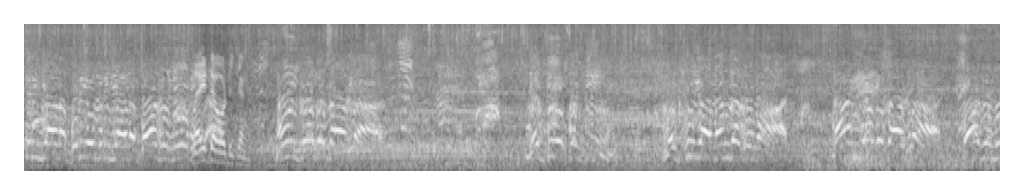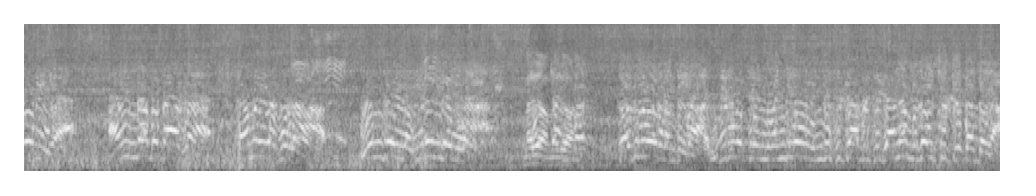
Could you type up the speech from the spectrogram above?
திரியான பெரிய திரியான பாகனே லைட்டா ஓட்டிக்கங்க. மூன்றாவதாக லட்சியப்பட்டி லட்சிகா நந்தகுமார் நான்காவதாக பாகனூரிய ஐந்தாவதாக சமயபுரம் ஒன்றல்ல இரண்டல்ல மெதுவா மெதுவா. பதினோரு இருபத்தி ரெண்டு இந்த சுற்றாபத்துக்கான முதல் சுற்று தந்தையா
